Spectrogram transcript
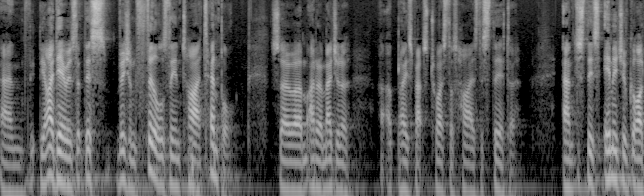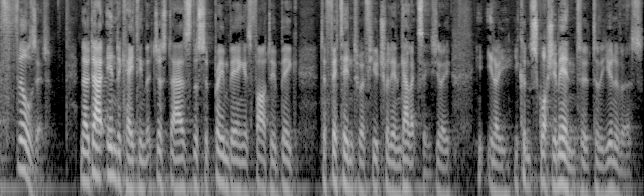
And the, the, idea is that this vision fills the entire temple. So um, I don't imagine a, a place perhaps twice as high as this theatre. And just this image of God fills it. No doubt indicating that just as the supreme being is far too big to fit into a few trillion galaxies, you know, you, know, you couldn't squash him into to the universe.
